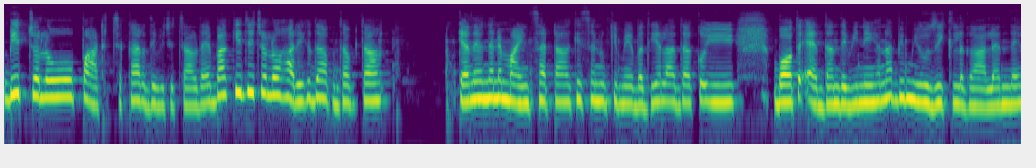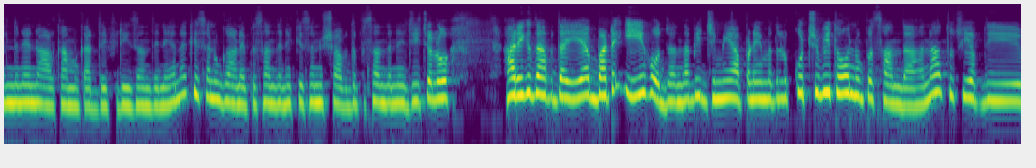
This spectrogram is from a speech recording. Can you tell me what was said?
ਵੀ ਚਲੋ ਪਾਠ 'ਚ ਘਰ ਦੇ ਵਿੱਚ ਚੱਲਦਾ ਹੈ, ਬਾਕੀ ਜੀ ਚਲੋ ਹਰ ਇੱਕ ਦਾ ਆਪਦਾ ਆਪਦਾ ਕਹਿੰਦੇ ਹੁੰਦੇ ਨੇ ਮਾਈਂਡਸੈਟ ਆ, ਕਿਸੇ ਨੂੰ ਕਿਵੇਂ ਵਧੀਆ ਲੱਗਦਾ, ਕੋਈ ਬਹੁਤ ਇੱਦਾਂ ਦੇ ਵੀ ਨੇ ਹੈ ਨਾ ਵੀ ਮਿਊਜ਼ਿਕ ਲਗਾ ਲੈਂਦੇ ਹੁੰਦੇ ਨੇ, ਨਾਲ ਕੰਮ ਕਰਦੇ ਫਰੀ ਜਾਂਦੇ ਨੇ ਹੈ ਨਾ ਕਿਸੇ ਨੂੰ ਗਾਣੇ ਪਸੰਦ ਨੇ, ਕਿਸੇ ਨੂੰ ਸ਼ਬਦ ਪਸੰਦ ਨੇ, ਜੀ ਚਲੋ, ਹਰ ਇੱਕ ਦਾ ਆਪਦਾ ਇਹ ਆ ਬਟ ਇਹ ਹੋ ਜਾਂਦਾ ਵੀ ਜਿਵੇਂ ਆਪਣੇ ਮਤਲਬ ਕੁਝ ਵੀ ਤੁਹਾਨੂੰ ਪਸੰਦ ਆ ਹੈ ਨਾ ਤੁਸੀਂ ਆਪਦੀ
